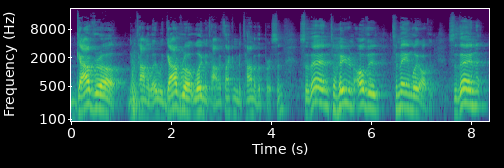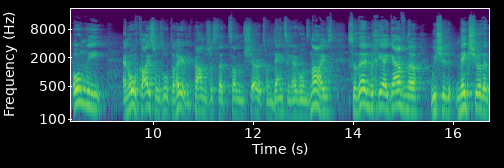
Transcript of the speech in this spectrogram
Gavra the mitama le, gavra loy mitama. It's not going to mitama the person. So then tahirin ovid tamein loy ovid. So then only and all kaisers all tahirin. The problem is just that some sherets when dancing and everyone's knives. So then b'chiyai gavna we should make sure that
